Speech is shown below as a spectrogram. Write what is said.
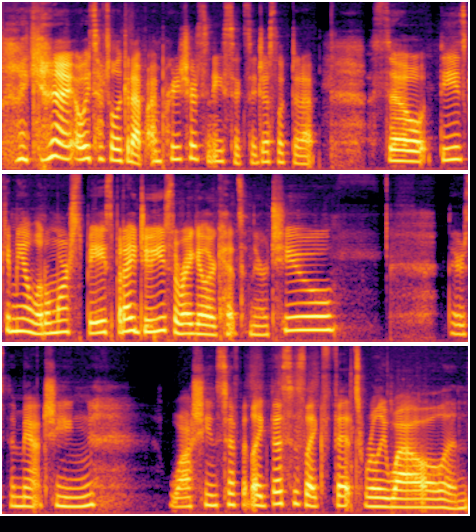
I can I always have to look it up. I'm pretty sure it's an A6. I just looked it up. So these give me a little more space, but I do use the regular kits in there too. There's the matching washing stuff, but like this is like fits really well and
